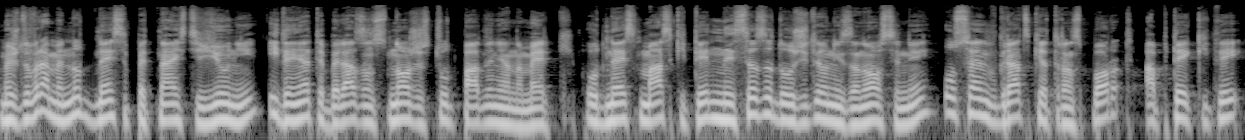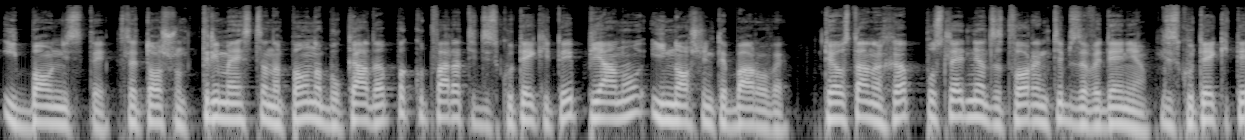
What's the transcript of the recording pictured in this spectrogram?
Междувременно днес е 15 юни и денят е белязан с множество отпадания на мерки. От днес маските не са задължителни за носене, освен в градския транспорт, аптеките и болниците. След точно 3 месеца на пълна блокада пък отварят и дискотеките, пяно и нощните барове. Те останаха последният затворен тип заведения. Дискотеките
